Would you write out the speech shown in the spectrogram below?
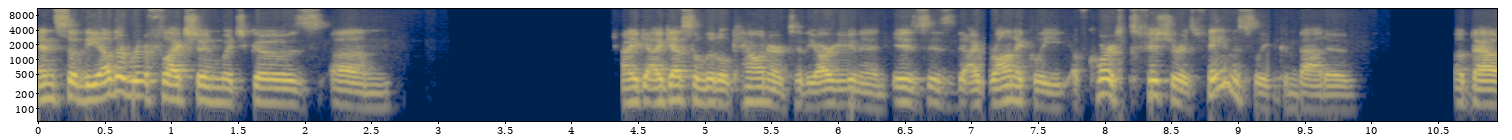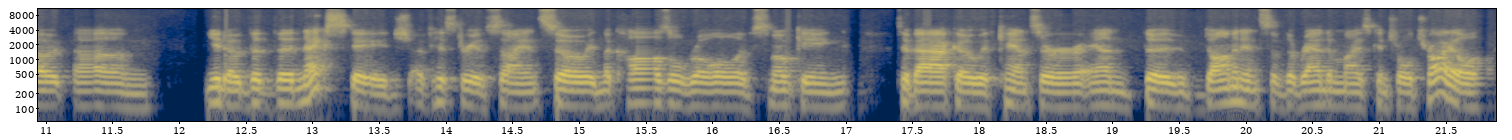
And so the other reflection, which goes, um, I, I guess a little counter to the argument is, is ironically, of course, Fisher is famously combative about, um, you know, the, the next stage of history of science. So in the causal role of smoking, tobacco with cancer and the dominance of the randomized controlled trial.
